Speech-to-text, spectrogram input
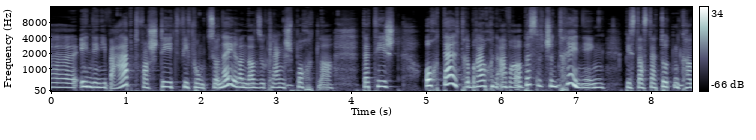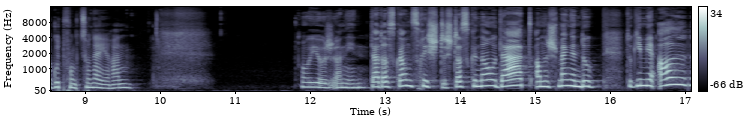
äh, in den überhaupt versteht wie funktionieren dann so klein sportler. Der Tischcht auch d'ltre brauchen aber ein bisschen training bis das der toten kann gut funktionieren. Oh jo Janine, da das ganz richtig. Das genau dat. An schmengen du du gi mir all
